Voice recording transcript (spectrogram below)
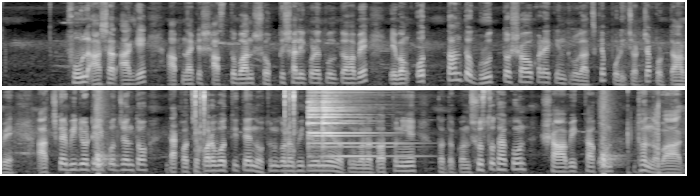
ফুল আসার আগে আপনাকে স্বাস্থ্যবান, শক্তিশালী করে তুলতে হবে এবং অত্যন্ত গুরুত্ব সহকারে কিন্তু গাছকে পরিচর্যা করতে হবে। আজকের ভিডিওটি এই পর্যন্ত। দেখা হচ্ছে পরবর্তীতে নতুন কোনো ভিডিও নিয়ে, নতুন কোনো তথ্য নিয়ে। ততক্ষণ সুস্থ থাকুন, স্বাভাবিক থাকুন। ধন্যবাদ।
